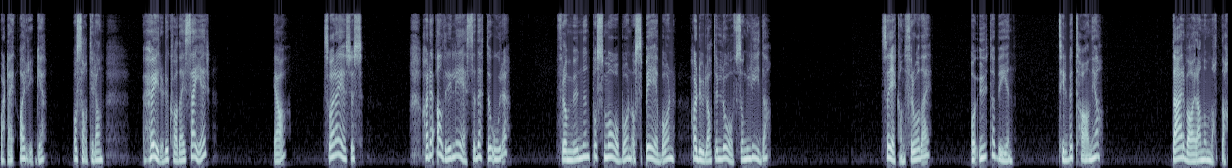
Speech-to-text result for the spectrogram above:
vart dei arge og sa til han, Høyrer du hva de sier? Ja, svara Jesus. Har de aldri lese dette ordet? Fra munnen på småbarn og spedbarn har du latt lovsang lyda. Så gikk han fra dei og ut av byen, til Betania. Der var han om natta.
